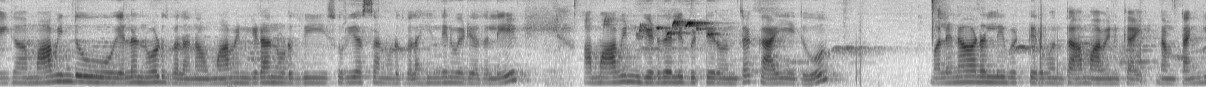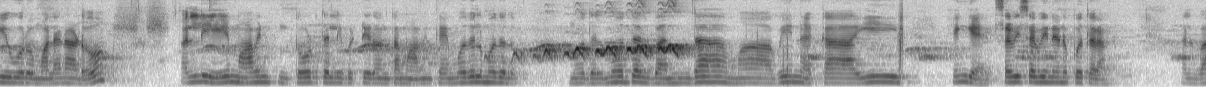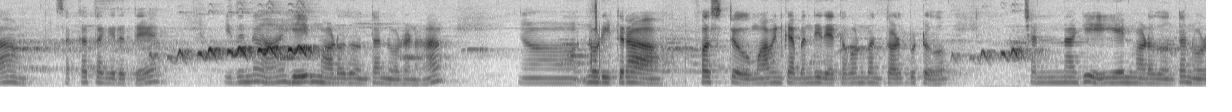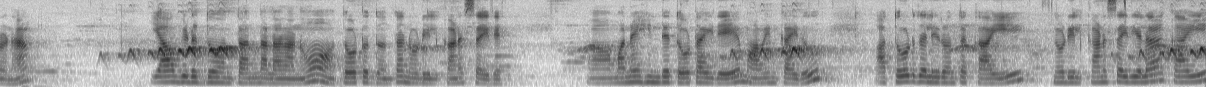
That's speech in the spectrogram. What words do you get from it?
ಈಗ ಮಾವಿಂದು ಎಲ್ಲ ನೋಡಿದ್ವಲ್ಲ ನಾವು, ಮಾವಿನ ಗಿಡ ನೋಡಿದ್ವಿ, ಸೂರ್ಯಾಸ್ತ ನೋಡಿದ್ವಲ್ಲ ಹಿಂದಿನ ವೀಡಿಯೋದಲ್ಲಿ ಆ ಮಾವಿನ ಗಿಡದಲ್ಲಿ ಬಿಟ್ಟಿರುವಂಥ ಕಾಯಿ ಇದು. ಮಲೆನಾಡಲ್ಲಿ ಬಿಟ್ಟಿರುವಂಥ ಮಾವಿನಕಾಯಿ. ನಮ್ಮ ತಂಗಿ ಊರು ಮಲೆನಾಡು. ಅಲ್ಲಿ ಮಾವಿನ ತೋಟದಲ್ಲಿ ಬಿಟ್ಟಿರುವಂಥ ಮಾವಿನಕಾಯಿ. ಮೊದಲು ಮೊದಲು ಮೊದಲು ಮೊದಲು ಬಂದ ಮಾವಿನಕಾಯಿ. ಹೇಗೆ? ಸವಿ ಸವಿ ನೆನಪು ಥರ ಅಲ್ವಾ? ಸಖತ್ತಾಗಿರುತ್ತೆ. ಇದನ್ನು ಹೇಗೆ ಮಾಡೋದು ಅಂತ ನೋಡೋಣ. ನೋಡಿ, ಈ ಥರ ಫಸ್ಟು ಮಾವಿನಕಾಯಿ ಬಂದಿದೆ. ತೊಗೊಂಡು ಬಂದು ತೊಳೆದ್ಬಿಟ್ಟು ಚೆನ್ನಾಗಿ ಏನು ಮಾಡೋದು ಅಂತ ನೋಡೋಣ. ಯಾವ ಗಿಡದ್ದು ಅಂತ ಅನ್ನಲ್ಲ ನಾನು, ತೋಟದ್ದು ಅಂತ ನೋಡಿ ಇಲ್ಲಿ ಕಾಣಿಸ್ತಾ ಇದೆ. ಮನೆ ಹಿಂದೆ ತೋಟ ಇದೆ, ಮಾವಿನಕಾಯ್ದು. ಆ ತೋಟದಲ್ಲಿರುವಂಥ ಕಾಯಿ ನೋಡಿ ಇಲ್ಲಿ ಕಾಣಿಸ್ತಾ ಇದೆಯಲ್ಲ ಕಾಯಿ?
